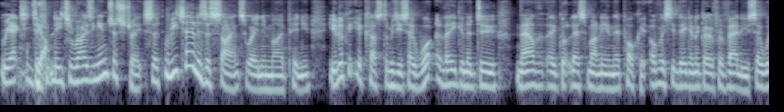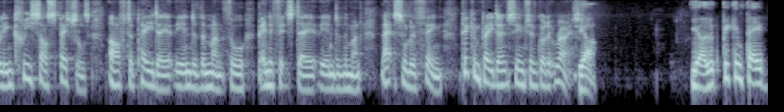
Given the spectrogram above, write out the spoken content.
reacting differently to rising interest rates. So retailers are science, Wayne, in my opinion. You look at your customers, you say, what are they going to do now that they've got less money in their pocket? Obviously, they're going to go for value. So we'll increase our specials after payday at the end of the month or benefits day at the end of the month, that sort of thing. Pick n Pay don't seem to have got it right. Yeah. Yeah, look, Pick n Pay.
